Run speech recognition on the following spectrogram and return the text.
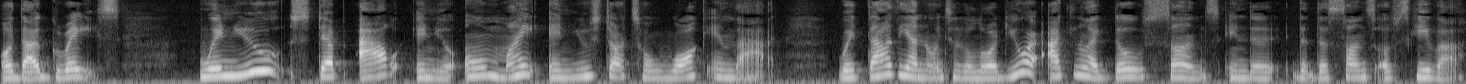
or that grace. When you step out in your own might and you start to walk in that without the anointing of the Lord, you are acting like those sons in the, the, the sons of Sceva.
